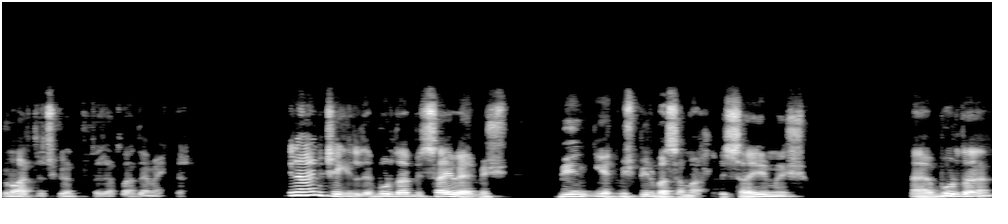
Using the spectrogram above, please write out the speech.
cumartesi gün tutacaklar demektir. Yine aynı şekilde burada bir sayı vermiş. 1071 basamaklı bir sayıymış. Ee, burada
